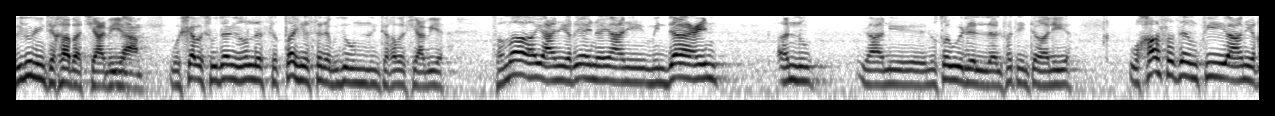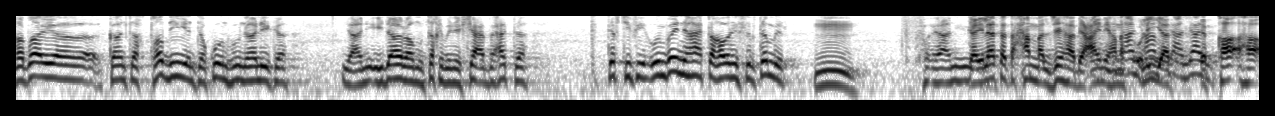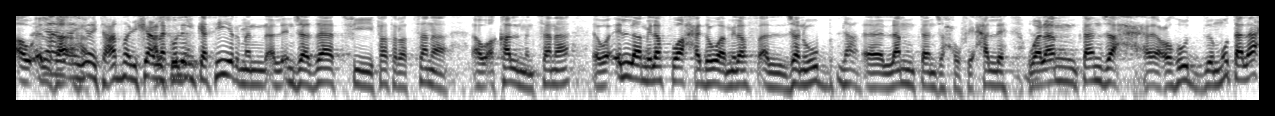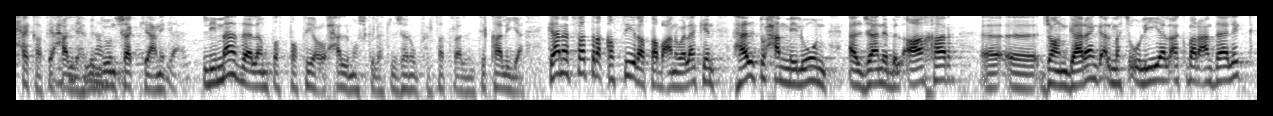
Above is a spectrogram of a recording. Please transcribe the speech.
بدون انتخابات شعبية. نعم. والشعب السوداني ظل 16 سنة بدون انتخابات شعبية. فما يعني رأينا يعني من داع انه يعني نطول الفترة الانتقالية. وخاصة في يعني قضايا كانت تقتضي أن تكون هنالك يعني إدارة منتخبة من الشعب حتى تفتي فيه. ومن بينها حتى قوانين سبتمبر. يعني كي لا تتحمل جهة بعينها يعني مسؤولية يعني يعني إبقائها أو يعني الغائها يعني يتحمل الشعب على كل الكثير من الإنجازات في فترة سنة أو أقل من سنة وإلا ملف واحد هو ملف الجنوب نعم. آه لم تنجحوا في حله نعم. ولم تنجح عهود متلاحقة في حله نعم. بدون شك يعني نعم. لماذا لم تستطيعوا حل مشكلة الجنوب في الفترة الانتقالية كانت فترة قصيرة طبعا ولكن هل تحملون الجانب الآخر آه، آه، جون جارنج المسؤولية الأكبر عن ذلك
